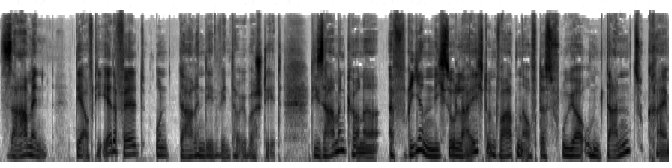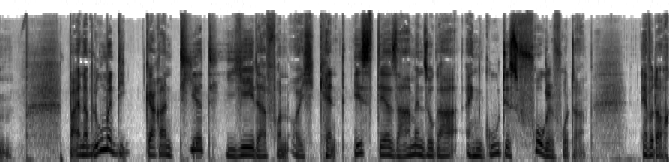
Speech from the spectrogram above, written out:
Samen, der auf die Erde fällt und darin den Winter übersteht. Die Samenkörner erfrieren nicht so leicht und warten auf das Frühjahr, um dann zu keimen. Bei einer Blume, die garantiert jeder von euch kennt, ist der Samen sogar ein gutes Vogelfutter. Er wird auch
